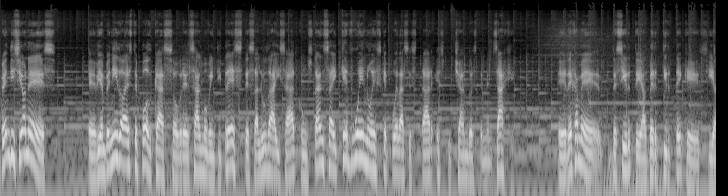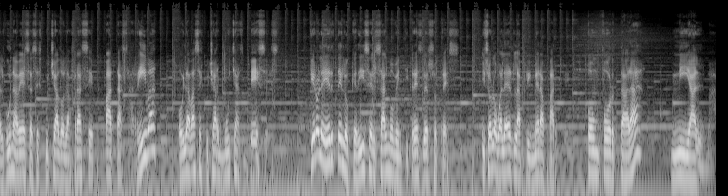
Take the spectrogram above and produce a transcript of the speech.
Bendiciones. Eh, bienvenido a este podcast sobre el Salmo 23. Te saluda Isaac Constanza y qué bueno es que puedas estar escuchando este mensaje. Eh, déjame decirte, advertirte que si alguna vez has escuchado la frase patas arriba, hoy la vas a escuchar muchas veces. Quiero leerte lo que dice el Salmo 23, verso 3. Y solo voy a leer la primera parte. Confortará mi alma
